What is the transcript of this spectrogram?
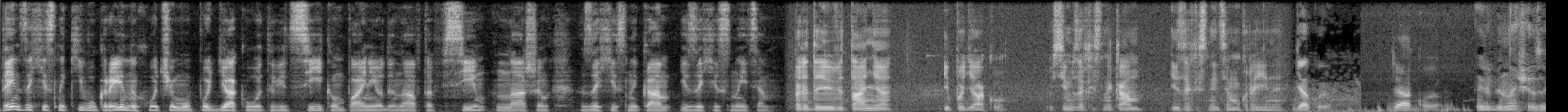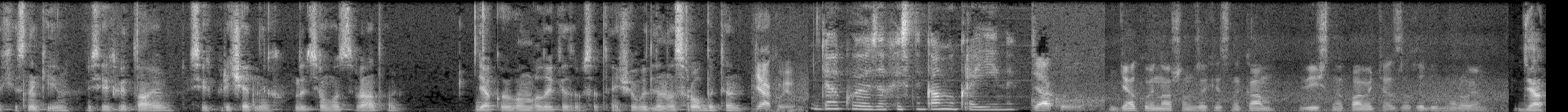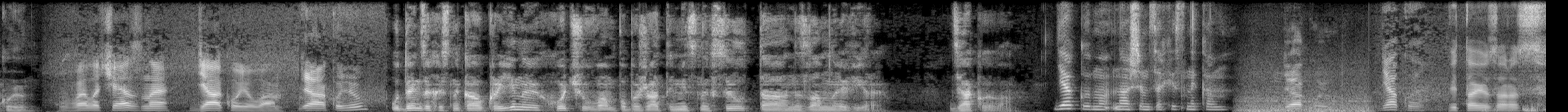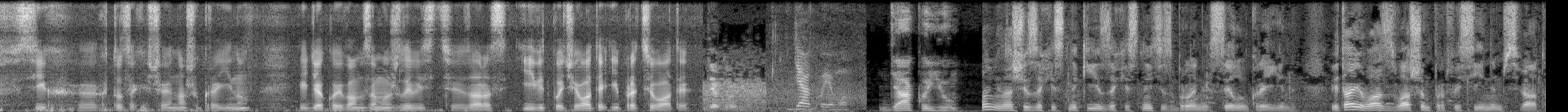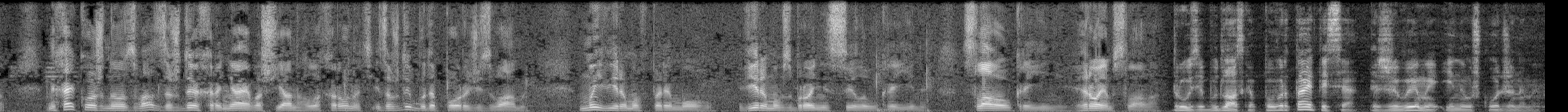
День захисників України хочемо подякувати від всієї компанії Одинавто всім нашим захисникам і захисницям. Передаю вітання і подяку усім захисникам і захисницям України. Дякую. Дякую. Любі наші захисники, Усіх вітаю, всіх причетних до цього свята. Дякую вам велике за все те, що ви для нас робите. Дякую. Дякую захисникам України. Дякую. Дякую нашим захисникам. Вічна пам'ять загиблим героям. Дякую. Величезне дякую вам. Дякую. У День захисника України хочу вам побажати міцних сил та незламної віри. Дякую вам. Дякуємо нашим захисникам. Дякую. Дякую. Вітаю зараз всіх, е, хто захищає нашу країну, і дякую вам за можливість зараз і відпочивати, і працювати. Дякую. Дякуємо. Дякую. Шановні наші захисники і захисниці Збройних сил України. Вітаю вас з вашим професійним святом. Нехай кожного з вас завжди охороняє ваш янгол-охоронець і завжди буде поруч з вами. Ми віримо в перемогу, віримо в Збройні Сили України. Слава Україні! Героям слава! Друзі, будь ласка, повертайтеся живими і неушкодженими.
